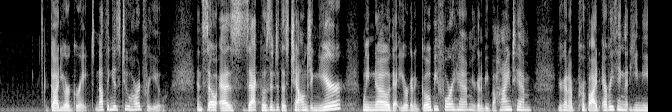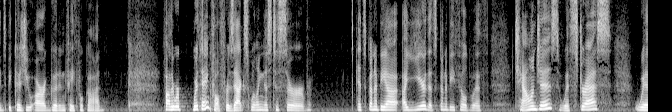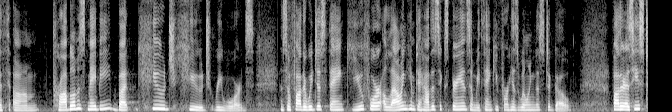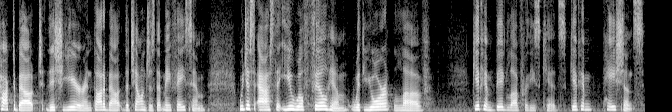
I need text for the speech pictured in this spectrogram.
God, you are great. Nothing is too hard for you. And so, as Zach goes into this challenging year, we know that you're going to go before him, you're going to be behind him, you're going to provide everything that he needs because you are a good and faithful God. Father, we're, we're thankful for Zach's willingness to serve. It's going to be a, a year that's going to be filled with challenges, with stress, with um, problems, maybe, but huge, huge rewards. And so, Father, we just thank you for allowing him to have this experience, and we thank you for his willingness to go. Father, as he's talked about this year and thought about the challenges that may face him, we just ask that you will fill him with your love. Give him big love for these kids. Give him patience.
